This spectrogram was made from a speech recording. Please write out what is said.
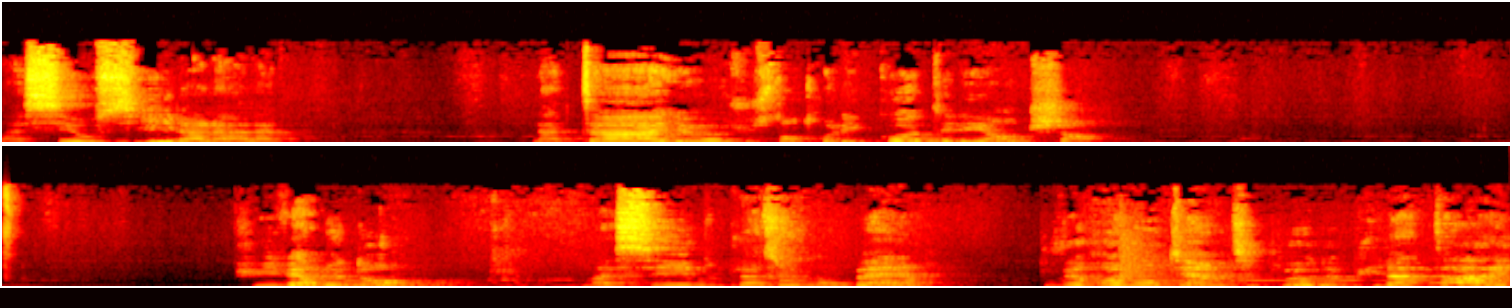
masser aussi là, la, la taille euh, juste entre les côtes et les hanches. Puis vers le dos, masser toute la zone lombaire. Vous pouvez remonter un petit peu depuis la taille,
